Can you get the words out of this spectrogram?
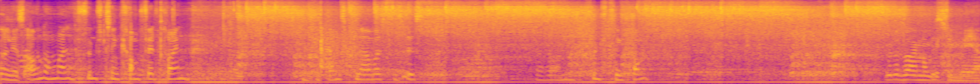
sollen jetzt auch nochmal 15 Gramm Fett rein. Nicht ganz klar, was das ist. Also 15 Gramm. Ich würde sagen, noch ein bisschen mehr.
